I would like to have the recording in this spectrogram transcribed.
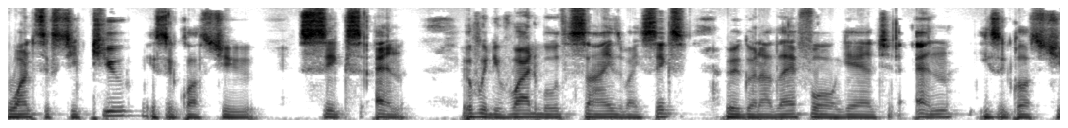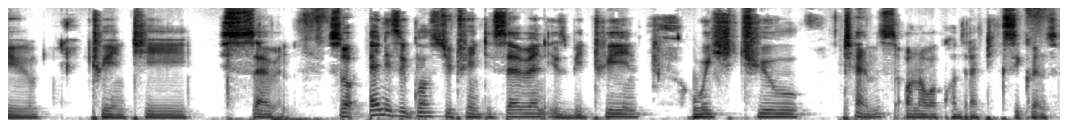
162 is equals to 6n. If we divide both sides by 6, we're going to therefore get n is equals to 27. So n is equals to 27 is between which two terms on our quadratic sequence.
